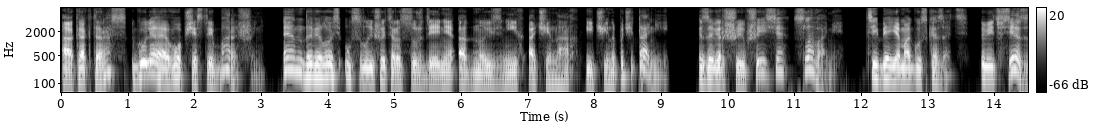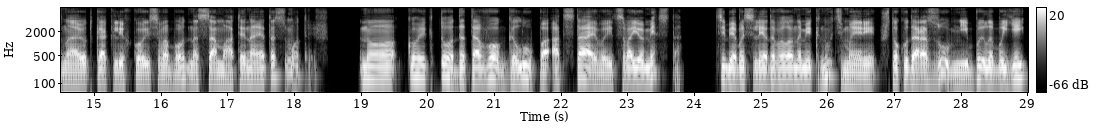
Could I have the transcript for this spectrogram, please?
А как-то раз, гуляя в обществе барышень, Энн довелось услышать рассуждение одной из них о чинах и чинопочитании, завершившиеся словами. «Тебе я могу сказать, ведь все знают, как легко и свободно сама ты на это смотришь. Но кое-кто до того глупо отстаивает свое место. Тебе бы следовало намекнуть Мэри, что куда разумней было бы ей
